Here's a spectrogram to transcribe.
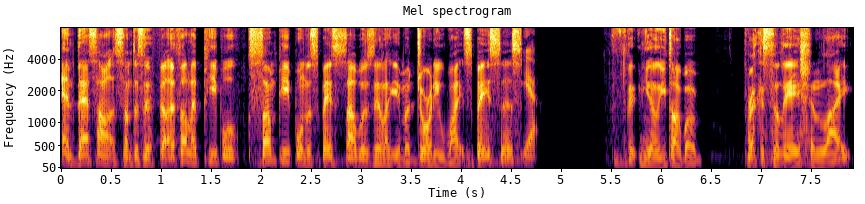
And that's how sometimes it felt. It felt like people, some people in the spaces I was in, like in majority white spaces, Yeah. you know, you talk about reconciliation light,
